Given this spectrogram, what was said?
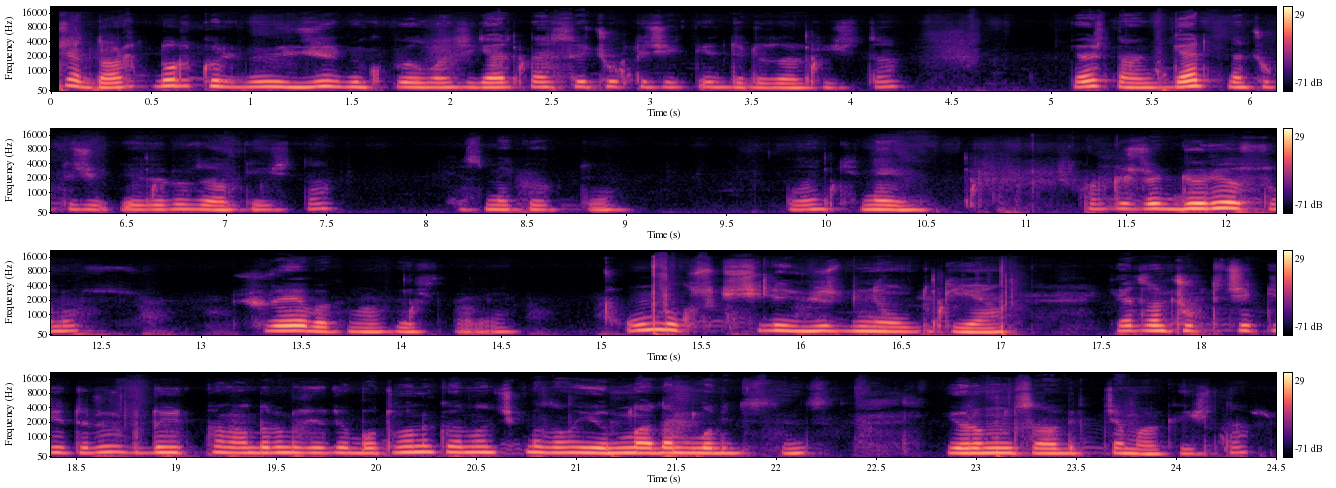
Arkadaşlar Dark Lord kulübümüz 100 bin kupaya ulaştı. Gerçekten size çok teşekkür ediyoruz arkadaşlar. Gerçekten gerçekten çok teşekkür ediyoruz arkadaşlar. Kesmek yoktu. Lan ki ne? Arkadaşlar görüyorsunuz. Şuraya bakın arkadaşlar ya. 19 kişiyle 100 bin olduk ya. Gerçekten çok teşekkür ediyoruz. Burada YouTube kanallarımız yazıyor. Batuhan'ın kanalına çıkmaz ama yorumlardan bulabilirsiniz. Yorumunu sabitleyeceğim arkadaşlar.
